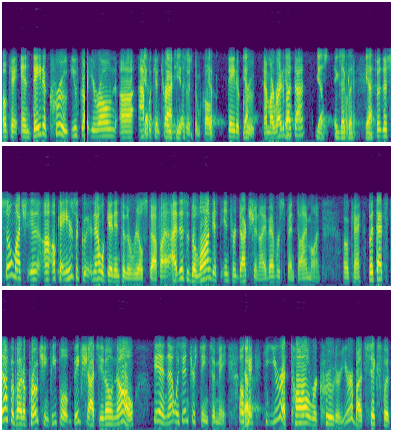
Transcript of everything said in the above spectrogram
Okay, and Datacruit, you've got your own uh, applicant tracking ATS. system called Yep. Data Yeah. Am I right about that? Yes, exactly. Okay. Yeah. So there's so much. Uh, okay, here's a. Now we'll get into the real stuff. I, I, this is the longest introduction I've ever spent time on. Okay, but that stuff about approaching people, big shots you don't know, Dan, that was interesting to me. Okay, you're a tall recruiter. You're about six foot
